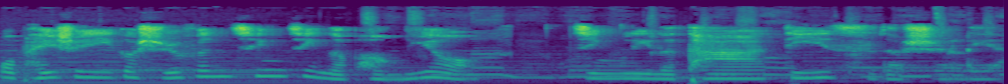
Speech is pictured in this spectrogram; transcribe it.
我陪着一个十分亲近的朋友，经历了他第一次的失恋。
